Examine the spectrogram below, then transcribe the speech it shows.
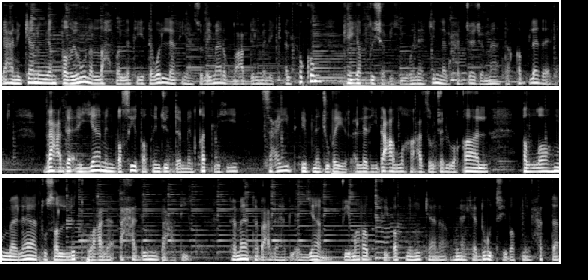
يعني كانوا ينتظرون اللحظة التي يتولى فيها سليمان بن عبد الملك الحكم كي يبطش به ولكن الحجاج مات قبل ذلك. بعد أيام بسيطة جدا من قتله سعيد بن جبير الذي دعا الله عز وجل وقال اللهم لا تسلطه على أحد بعدي. فمات بعدها بأيام في مرض في بطنه كان هناك دود في بطنه حتى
